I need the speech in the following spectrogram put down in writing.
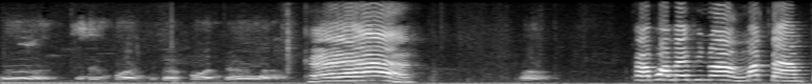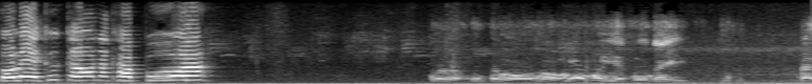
เออจะเดินพ่อนจะเดินพ่อนเด้อค่ะเออพาพ่อแม่พี่น้องมาตามตัวเลขคือเก่านะคะปูเมื่อที่ต้องน้องแม่ไม่เฮ็ดหนูได้ ได้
